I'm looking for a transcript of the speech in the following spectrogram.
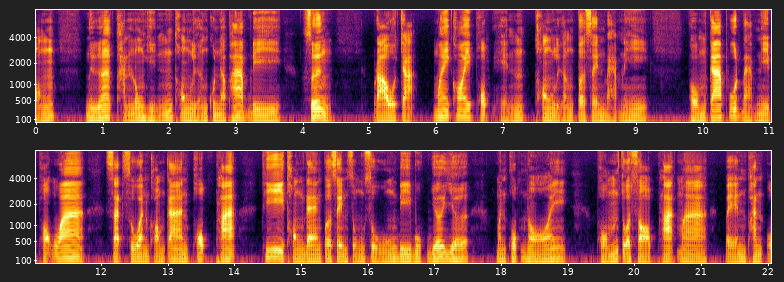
อง เนื้อขันลงหินทองเหลืองคุณภาพดี ซึ่งเราจะไม่ค่อยพบเห็นทองเหลืองเปอร์เซ็นต์แบบนี้ ผมกล้าพูดแบบนี้เพราะว่าสัดส่วนของการพบพระที่ทองแดงเปอร์เซ็นต์สูงสูงดีบุกเยอะๆ มันพบน้อย ผมตรวจสอบพระมาเป็นพันอ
